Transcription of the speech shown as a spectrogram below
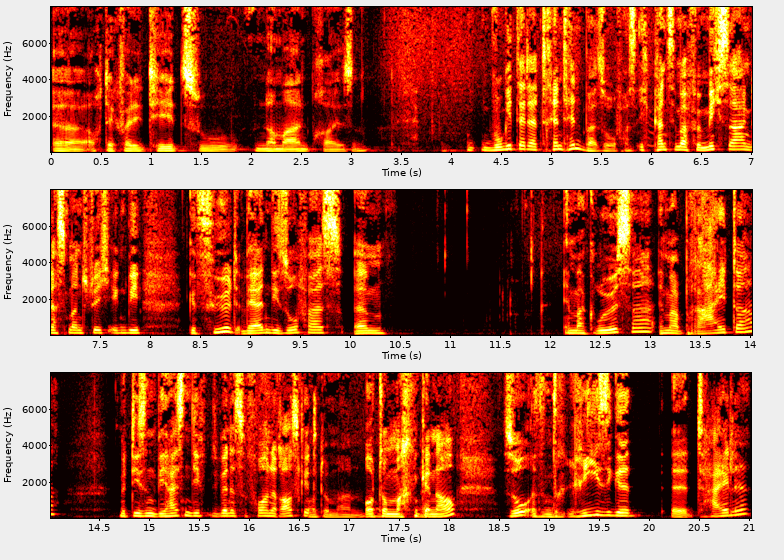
äh, auch der Qualität zu normalen Preisen. Wo geht der, der Trend hin bei Sofas? Ich kann es immer für mich sagen, dass man natürlich irgendwie gefühlt werden die Sofas ähm, immer größer, immer breiter mit diesen, wie heißen die, wenn das so vorne rausgeht? Ottomanen. Ottomanen, ja. genau. So, es sind riesige äh, Teile,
